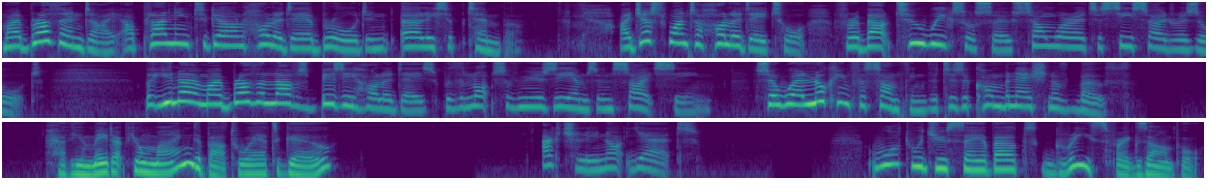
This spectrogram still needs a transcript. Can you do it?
My brother and I are planning to go on holiday abroad in early September. I just want a holiday tour for about two weeks or so somewhere at a seaside resort. But you know, my brother loves busy holidays with lots of museums and sightseeing, so we're looking for something that is a combination of both. Have you made up your mind about where to go? Actually, not yet. What would you say about Greece, for example?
